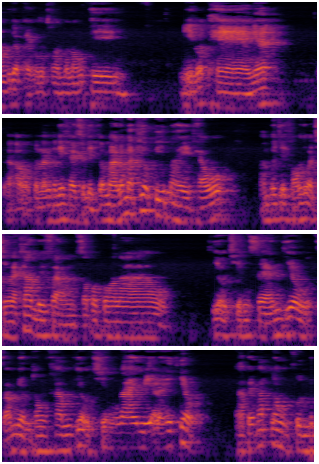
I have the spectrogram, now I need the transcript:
รพี่จะไผ่พงศธรมาร้องเพลง มีรถแห่เงี้ยแล้วเอาคนนั้นคนนี้ใครสนิทก็มาแล้วมาเที่ยวปีใหม่แถวอำเภอเชียงของจังหวัดเชียงรายข้ามไปฝั่งสปปลาว เที่ยวเชียงแสนเที่ยวสามเหลี่ยมทองคำเที่ยวเชียงรายมีอะไรให้เที่ยวอะไปวัดล่องคุณไป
